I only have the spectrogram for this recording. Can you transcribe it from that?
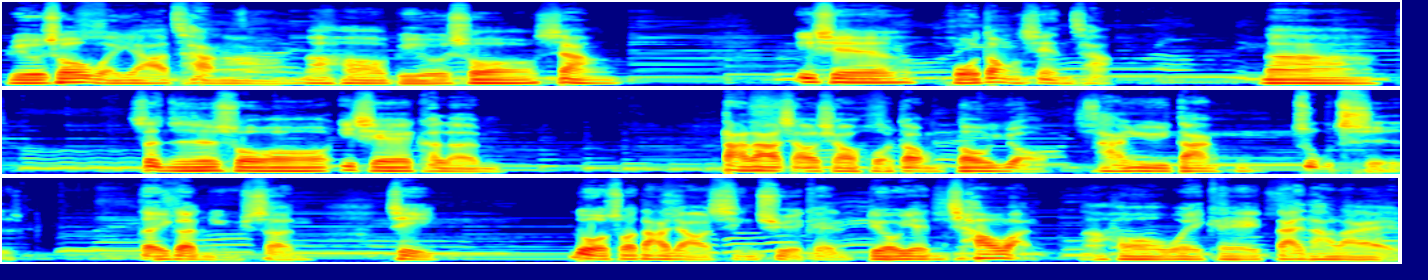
比如说尾牙场啊，然后比如说像一些活动现场，那甚至是说一些可能大大小小活动都有参与当主持。的一个女生，即如果说大家有兴趣，也可以留言敲碗，然后我也可以带她来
